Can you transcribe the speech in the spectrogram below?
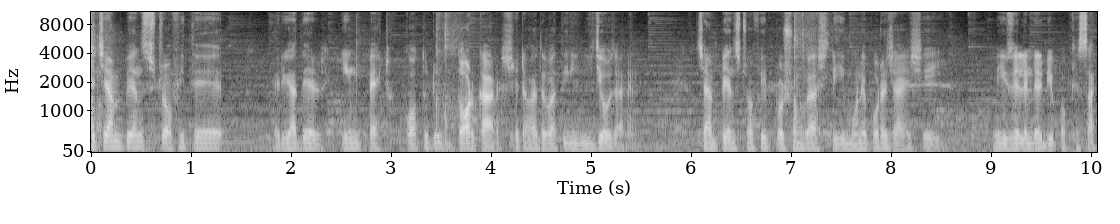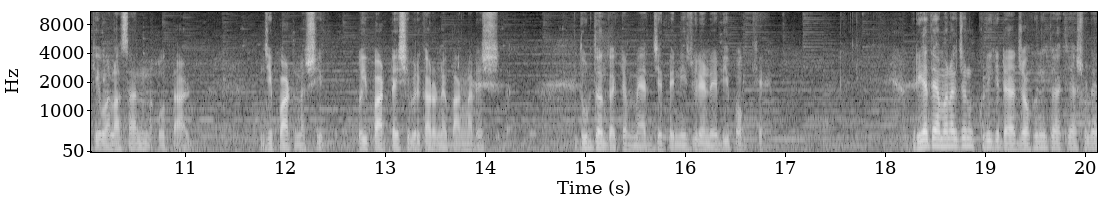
এই চ্যাম্পিয়ন্স ট্রফিতে রিয়াদের ইম্প্যাক্ট কতটুকু দরকার সেটা হয়তো বা তিনি নিজেও জানেন। চ্যাম্পিয়ন্স ট্রফির প্রসঙ্গ আসলেই মনে পড়ে যায় সেই নিউজিল্যান্ডের বিপক্ষে সাকিব আল হাসান ও তার যে পার্টনারশিপ ওই পার্টনারশিপের কারণে বাংলাদেশ দুর্দান্ত একটা ম্যাচ জেতে নিউজিল্যান্ডের বিপক্ষে। রিয়াদ এমন একজন ক্রিকেটার যখনই তাকে আসলে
